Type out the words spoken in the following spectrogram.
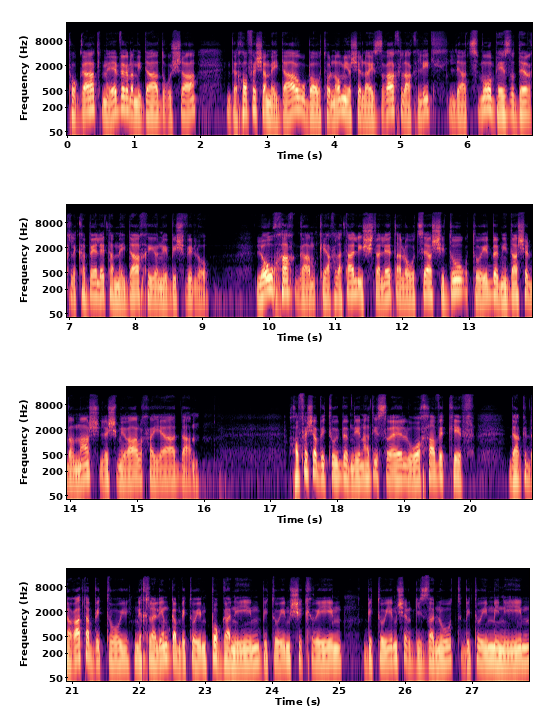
פוגעת מעבר למידה הדרושה בחופש המידע ובאוטונומיה של האזרח להחליט לעצמו באיזו דרך לקבל את המידע החיוני בשבילו. לא הוכח גם כי החלטה להשתלט על ערוצי השידור תועיל במידה של ממש לשמירה על חיי האדם. חופש הביטוי במדינת ישראל הוא רחב היקף. בהגדרת הביטוי נכללים גם ביטויים פוגעניים, ביטויים שקריים, ביטויים של גזענות, ביטויים מיניים,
